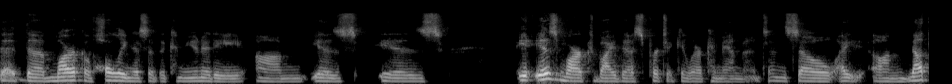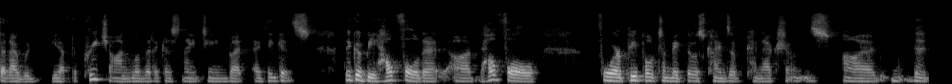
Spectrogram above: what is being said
that the mark of holiness of the community um, is, is, it is marked by this particular commandment. And so I, um, not that I would, you have to preach on Leviticus 19, but I think it's, I think it would be helpful to, uh, helpful for people to make those kinds of connections uh, that,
